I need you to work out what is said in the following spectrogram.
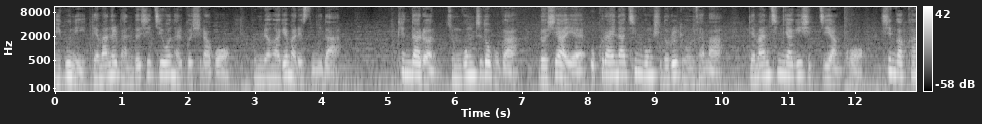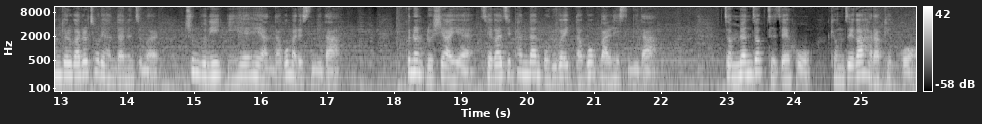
미군이 대만을 반드시 지원할 것이라고 분명하게 말했습니다. 켄달은 중공 지도부가 러시아의 우크라이나 침공 시도를 교훈 삼아 대만 침략이 쉽지 않고 심각한 결과를 초래한다는 점을 충분히 이해해야 한다고 말했습니다. 그는 러시아에 세 가지 판단 오류가 있다고 말했습니다. 전면적 제재 후 경제가 하락했고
